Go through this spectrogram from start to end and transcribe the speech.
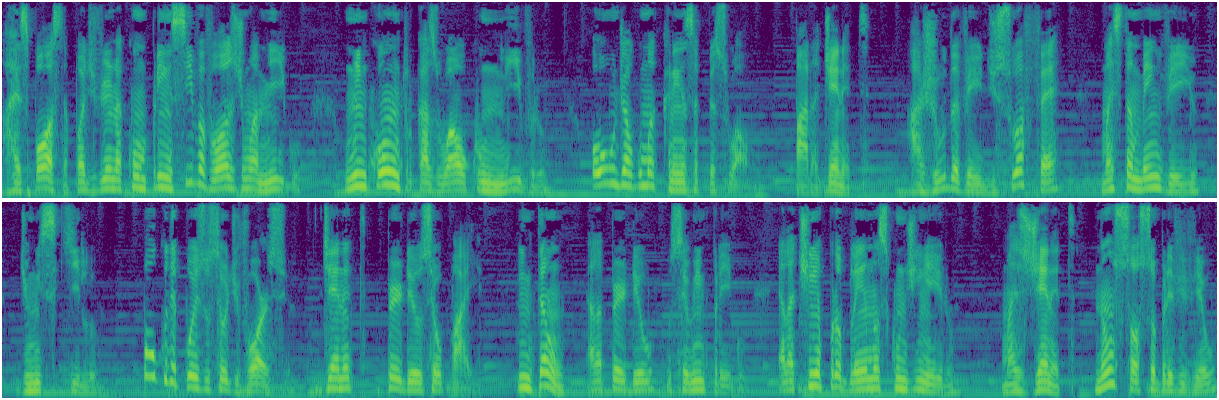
a resposta pode vir na compreensiva voz de um amigo, um encontro casual com um livro, ou de alguma crença pessoal. Para Janet, a ajuda veio de sua fé, mas também veio de um esquilo. Pouco depois do seu divórcio, Janet perdeu seu pai. Então, ela perdeu o seu emprego. Ela tinha problemas com dinheiro, mas Janet não só sobreviveu,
